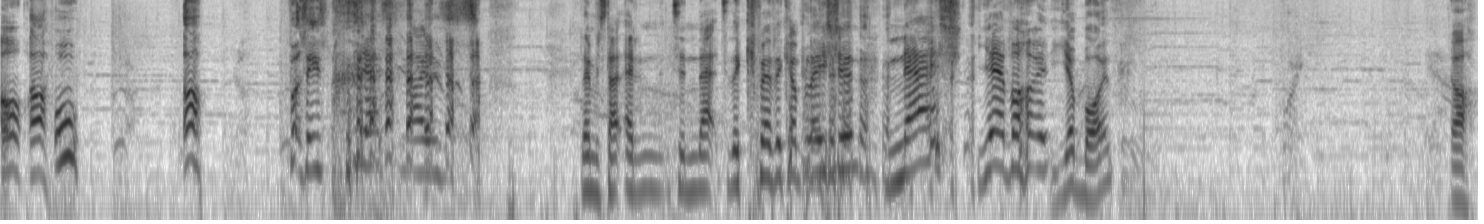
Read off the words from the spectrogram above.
Oh, oh, Oh, oh. Footsies. yes, nice. Let me start editing that to the further compilation. Nash, yeah, boy. yeah, boys. Oh,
